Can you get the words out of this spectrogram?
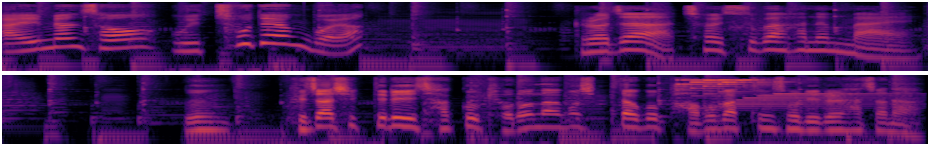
알면서 왜 초대한 거야? 그러자 철수가 하는 말. 응, 그 자식들이 자꾸 결혼하고 싶다고 바보 같은 소리를 하잖아.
